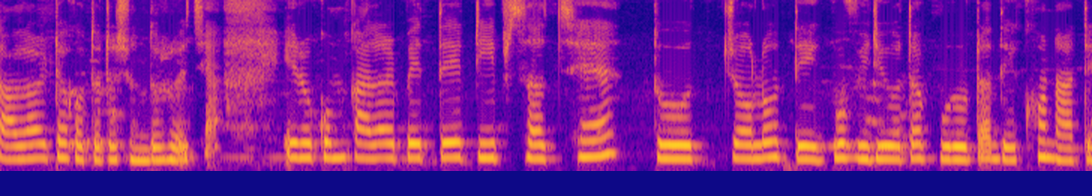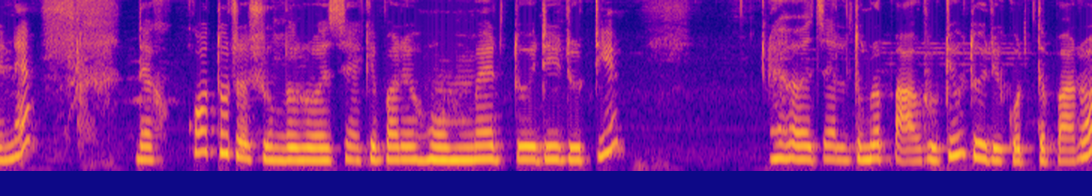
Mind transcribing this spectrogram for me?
কালারটা কতটা সুন্দর হয়েছে। এরকম কালার পেতে টিপস আছে। তো চলো দেখব ভিডিওটা পুরোটা দেখো না টেনে। দেখো কতটা সুন্দর হয়েছে, একেবারে হোমমেড তৈরি রুটি। এভাবে চাইলে তোমরা পাউরুটিও তৈরি করতে পারো।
